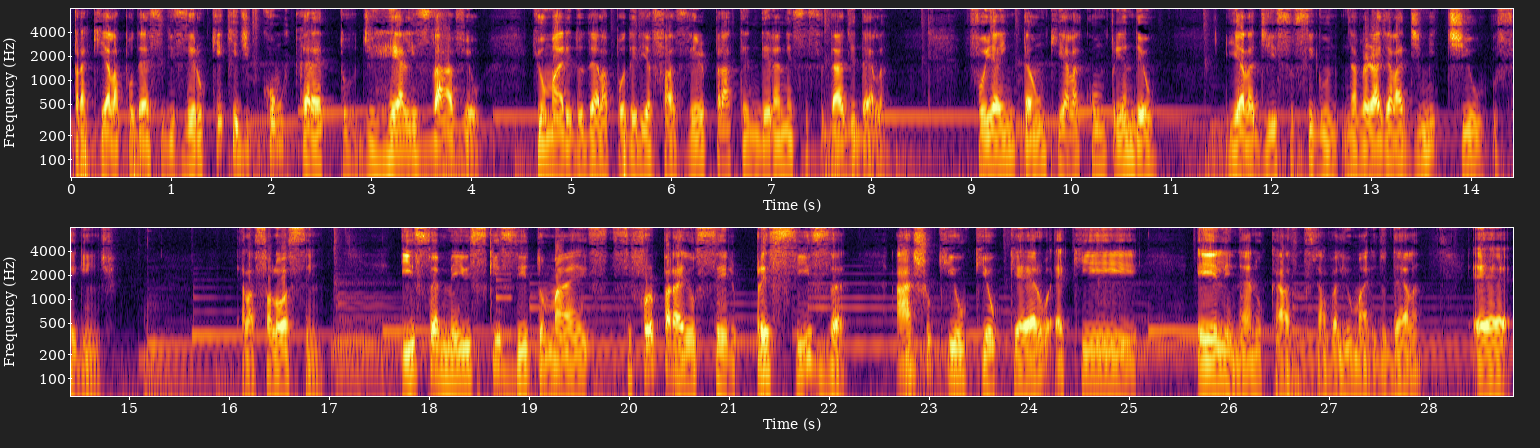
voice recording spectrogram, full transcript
para que ela pudesse dizer o que, que de concreto, de realizável que o marido dela poderia fazer para atender a necessidade dela. Foi aí então que ela compreendeu. E ela disse o seguinte, na verdade ela admitiu o seguinte. Ela falou assim: "Isso é meio esquisito, mas se for para eu ser precisa, acho que o que eu quero é que ele, né, no caso que estava ali o marido dela, é,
